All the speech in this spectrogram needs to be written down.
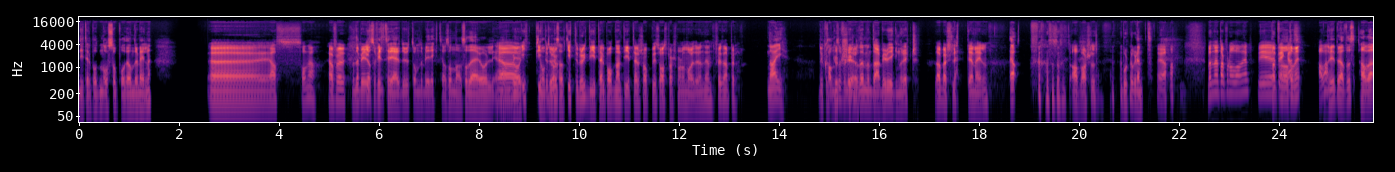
Detailpodden også på de andre mailene. Uh, Ja, sånn, ja. Ja, for Men det blir også filtrert ut om det blir riktig og sånn, da. Så det er jo ja, Ja, ikke, bruk, bruk detailpodden av detailshop hvis du har spørsmål om ordren din, f.eks. Nei. Du kan Guds selvfølgelig skyld. gjøre det, men der blir du ignorert. Da bare sletter jeg mailen. Ja. Advarsel. Bort og glemt. Ja. Men eh, takk for nå, Daniel. Vi Takk for nå. Tommy. Ha det. Vi prates. Ha det.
